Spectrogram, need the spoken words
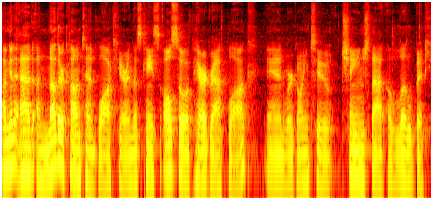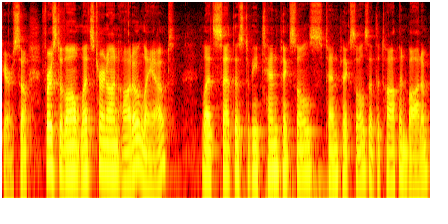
I'm going to add another content block here, in this case also a paragraph block, and we're going to change that a little bit here. So first of all, let's turn on auto layout. Let's set this to be 10 pixels, 10 pixels at the top and bottom.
